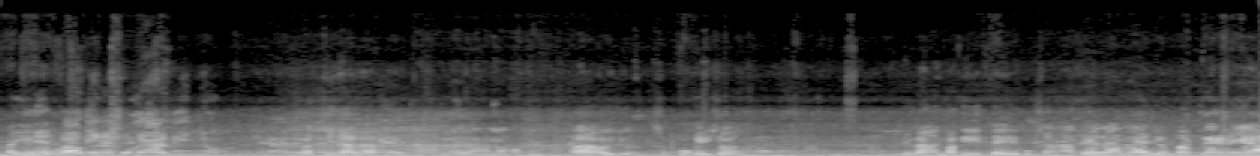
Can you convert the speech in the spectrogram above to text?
Mainit? Huwagin na sila. Ba't sinara? Ah, oh, suffocation. Kailangan makita eh. Buksan natin. Kailangan yung baterya,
